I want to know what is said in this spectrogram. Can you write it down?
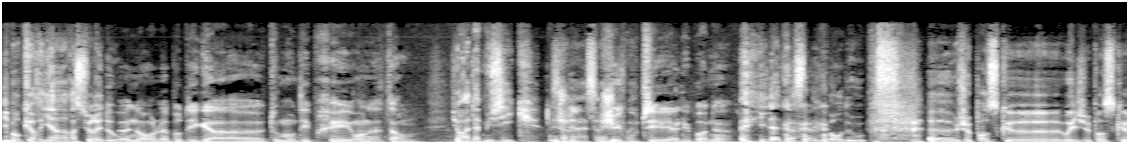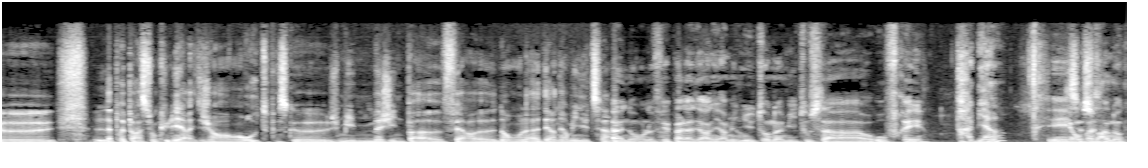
Il manque rien, rassurez-nous. Euh, non, la bodega, euh, tout le monde est prêt, on attend. Il y aura de la musique. J'ai goûté, elle est bonne. hein. Il a testé pour nous. Euh, je pense que, oui, je pense que la préparation culinaire est déjà en route parce que je m'imagine pas faire, euh, non, la dernière minute, ça. Ah non, on le fait pas la dernière minute, on a mis tout ça au frais. Très bien. Et on va s'en oc-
